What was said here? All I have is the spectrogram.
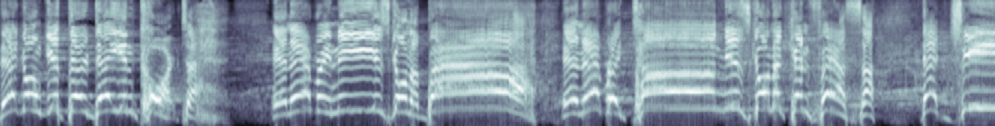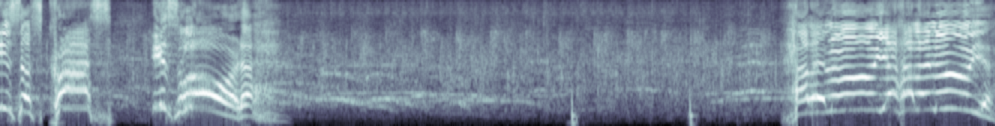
they're going to get their day in court. And every knee is going to bow and every tongue is going to confess that Jesus Christ is Lord. Hallelujah, hallelujah.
